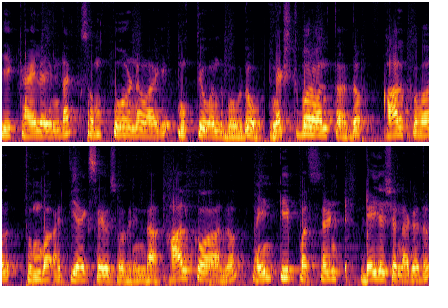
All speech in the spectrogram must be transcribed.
ಈ ಕಾಯಿಲೆಯಿಂದ ಸಂಪೂರ್ಣವಾಗಿ ಮುಕ್ತಿ ಹೊಂದಬಹುದು. ನೆಕ್ಸ್ಟ್ ಬರುವಂತಹದ್ದು ಆಲ್ಕೋಹಾಲ್ ತುಂಬಾ ಅತಿಯಾಗಿ ಸೇವಿಸೋದ್ರಿಂದ ಆಲ್ಕೋಹಾಲ್ ನೈಂಟಿ ಪರ್ಸೆಂಟ್ ಡೈಜೆಷನ್ ಆಗೋದು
